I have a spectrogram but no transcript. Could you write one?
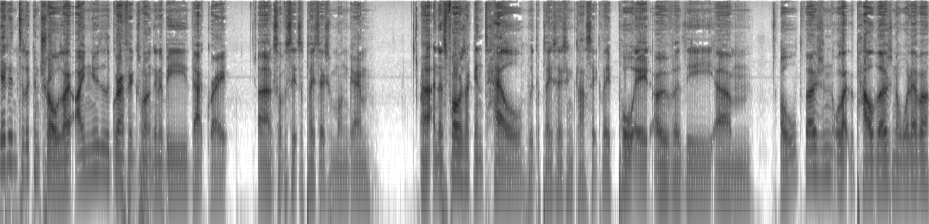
get into the controls. I, I knew that the graphics weren't going to be that great, because uh, obviously it's a PlayStation 1 game. Uh, and as far as I can tell with the PlayStation Classic, they ported over the um, old version, or like the PAL version or whatever.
